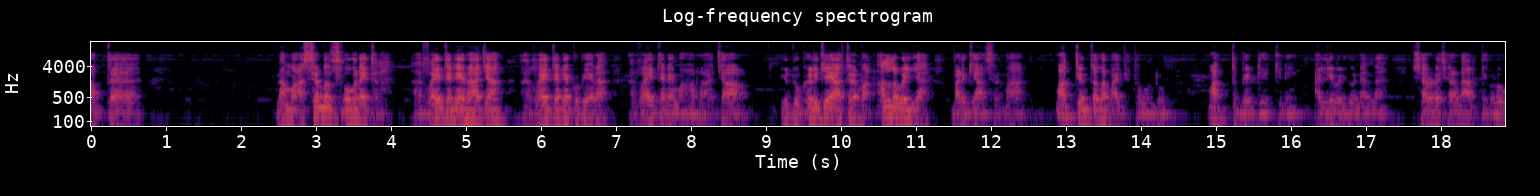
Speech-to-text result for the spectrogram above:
ಮತ್ತು ನಮ್ಮ ಆಶ್ರಮದ ಸ್ಲೋಗನ್ ಐತಲ್ಲ, ರೈತನೇ ರಾಜ, ರೈತನೇ ಕುಬೇರ, ರೈತನೇ ಮಹಾರಾಜ. ಇದು ಗಳಿಕೆ ಆಶ್ರಮ ಅಲ್ಲವಯ್ಯ ಬಳಕೆ ಆಶ್ರಮ ಇಂಥದ್ದು ಮಾಹಿತಿ ತಗೊಂಡು ಮತ್ತೆ ಭೇಟಿ ಹಾಕಿನಿ. ಅಲ್ಲಿವರೆಗೂ ನನ್ನ ಶರಣ ಶರಣಾರ್ಥಿಗಳು.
